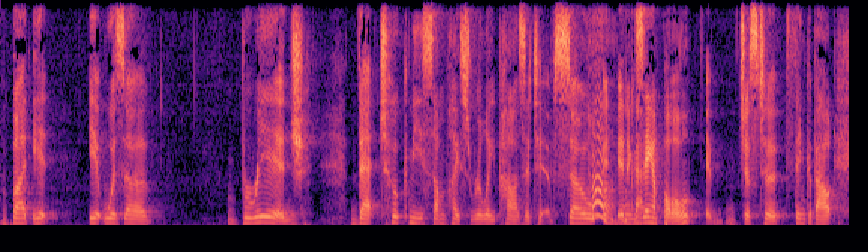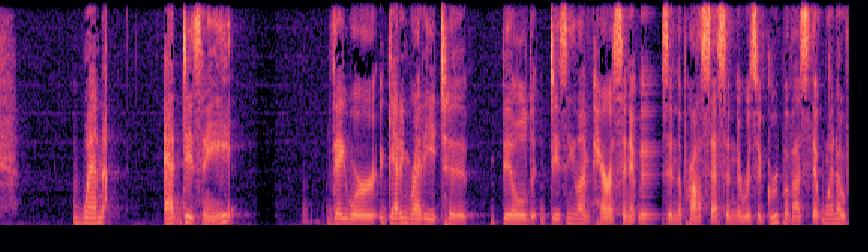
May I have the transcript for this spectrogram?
but it it was a bridge that took me someplace really positive. So huh, an okay. example eh, just to think about when at Disney they were getting ready to build Disneyland Paris, and it was in the process. And there was a group of us that went over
